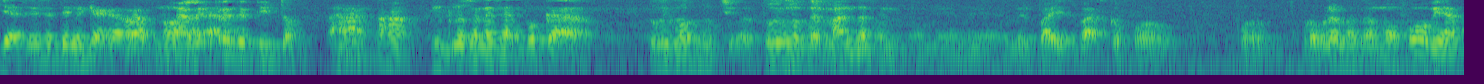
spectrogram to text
Y así se tiene que agarrar, ¿no? La letra es de Tito. Ajá. Incluso en esa época tuvimos mucho, tuvimos demandas en, en el País Vasco por por problemas de homofobia,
